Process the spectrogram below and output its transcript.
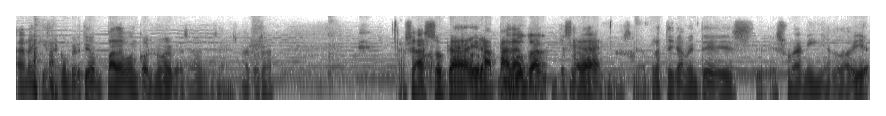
Anakin se convirtió en Padawan con 9, ¿sabes? O sea, es una cosa. O sea, Ahsoka era Padawan Brutal. de esa edad. O sea, prácticamente es, es una niña todavía.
